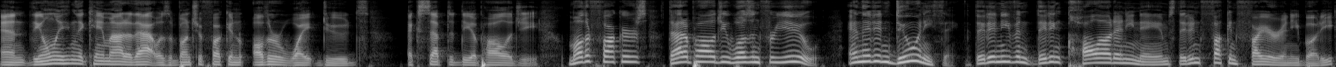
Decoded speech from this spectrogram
and the only thing that came out of that was a bunch of fucking other white dudes accepted the apology. Motherfuckers that apology wasn't for you. And they didn't do anything. They didn't even they didn't call out any names. They didn't fucking fire anybody.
